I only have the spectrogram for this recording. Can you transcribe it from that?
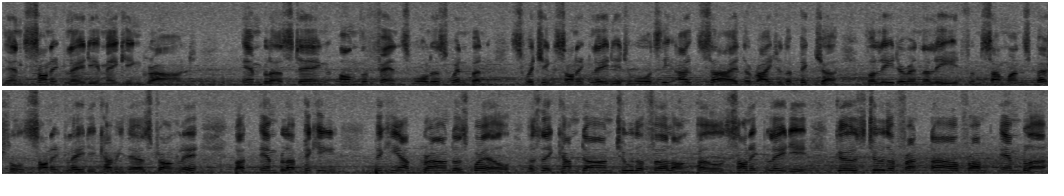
Then Sonic Lady making ground. Embla staying on the fence. Walter Swinburn switching Sonic Lady towards the outside, the right of the picture. Valida in the lead from someone special. Sonic Lady coming there strongly, but Embla picking picking up ground as well as they come down to the furlong pole. Sonic Lady goes to the front now from Embla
